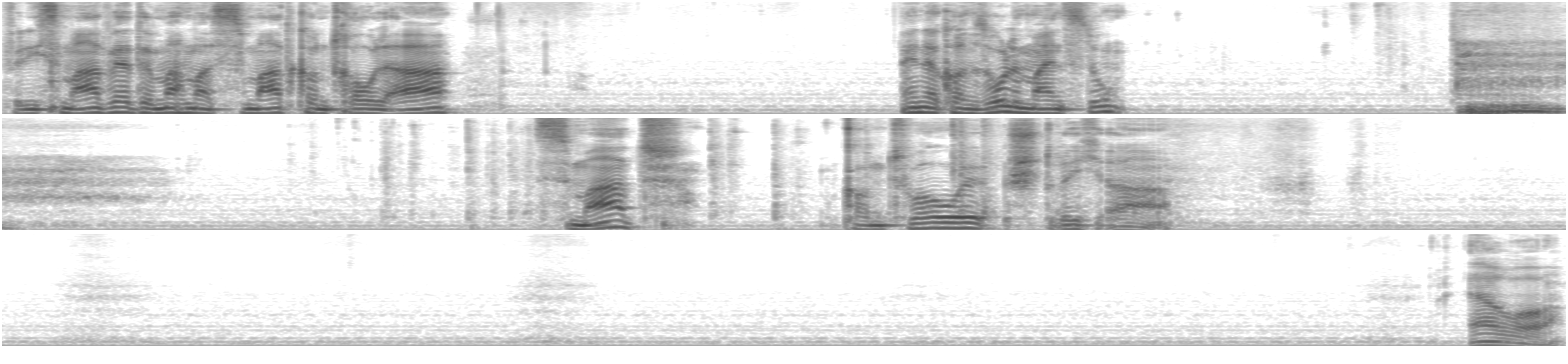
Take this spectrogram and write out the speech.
Für die Smart-Werte machen wir Smart Control A. In der Konsole meinst du? Smart Control A. Error.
